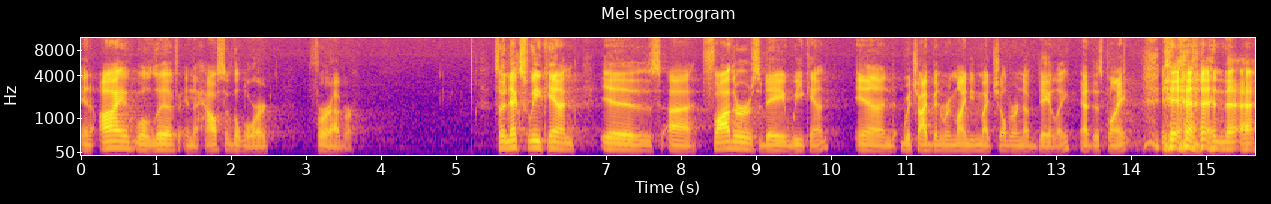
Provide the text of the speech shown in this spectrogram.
and I will live in the house of the Lord forever. So next weekend is uh, Father's Day weekend, and which I've been reminding my children of daily at this point. and uh,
